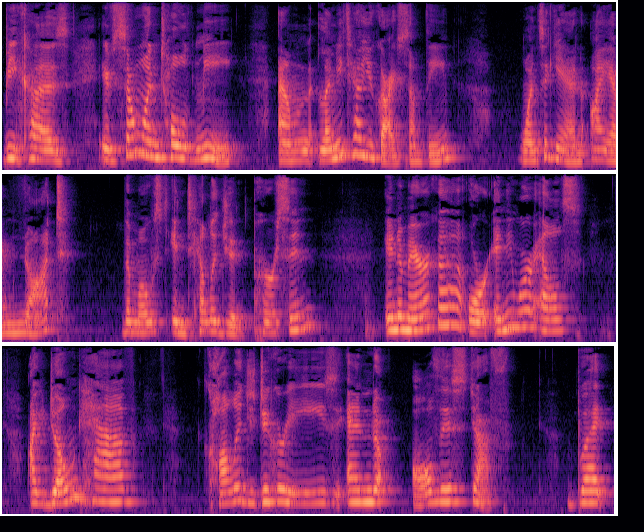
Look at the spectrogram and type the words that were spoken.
Because if someone told me, and um, let me tell you guys something, once again, I am not the most intelligent person in America or anywhere else. I don't have college degrees and all this stuff, but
